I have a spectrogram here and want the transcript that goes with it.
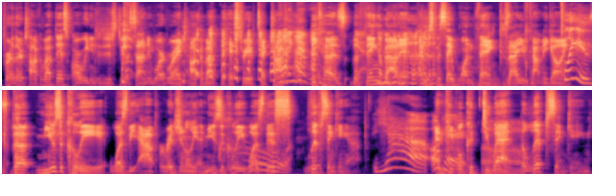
further talk about this or we need to just do a sounding board where I talk about the history of TikTok I think that because the Yeah. thing about it, I'm just going to say one thing cuz now you've got me going. Please. The Musical.ly was the app originally and Musical.ly was this Oh. Lip syncing app. Yeah. Okay. and people could duet Oh. the lip syncing.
